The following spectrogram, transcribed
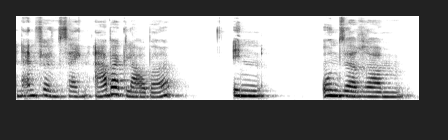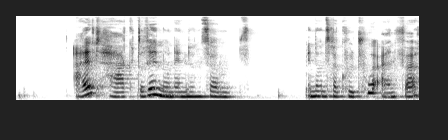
in Anführungszeichen, Aberglaube in unserem Alltag drin und in, unserem, in unserer Kultur einfach,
